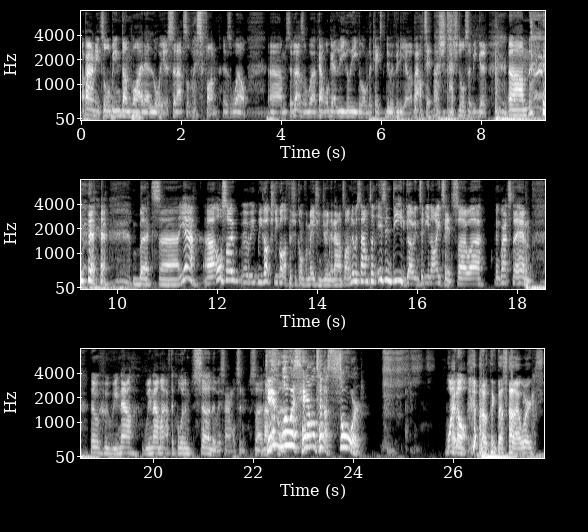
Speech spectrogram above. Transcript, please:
Apparently, it's all being done via their lawyers, so that's always fun as well. Um, so if that doesn't work out, we'll get Legal Eagle on the case to do a video about it. That should, that should also be good. Um, but uh, yeah, uh, also we, we actually got official confirmation during the downtime. Lewis Hamilton is indeed going to be knighted. So uh, congrats to him. Who, who we now we now might have to call him Sir Lewis Hamilton. So that's, Give uh, Lewis Hamilton a sword. why not? I don't think that's how that works.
